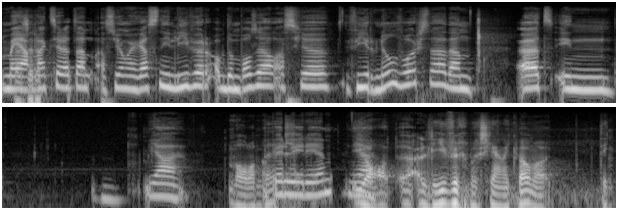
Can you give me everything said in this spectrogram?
Maar ja, maakt je dat dan als jonge gast niet liever op de bosuil als je 4-0 voor staat dan uit in ja, Molenbeek. RWDM? Ja, eh, liever waarschijnlijk wel, maar ik denk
